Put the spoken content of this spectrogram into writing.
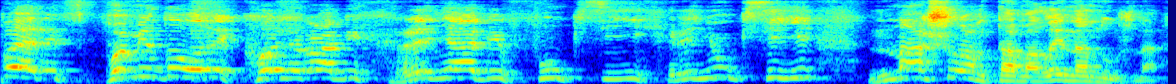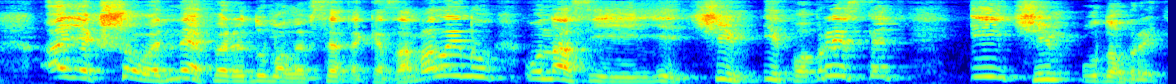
перець, помідори, кольрабі, хренябі, фуксії, хренюксії. Нашу вам та малина нужна. А якщо ви не передумали все таке за малину, у нас її є чим і побризкать, і чим удобрить.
